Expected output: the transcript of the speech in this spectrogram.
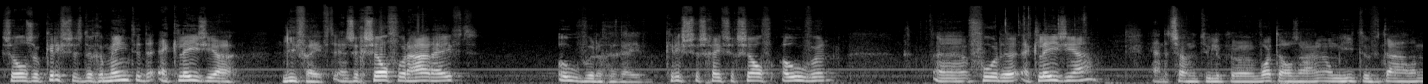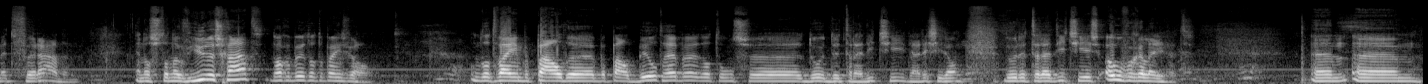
zoals ook Christus de gemeente, de ecclesia, lief heeft. En zichzelf voor haar heeft overgegeven. Christus geeft zichzelf over uh, voor de Ecclesia. En dat zou natuurlijk uh, wortel zijn om hier te vertalen met verraden. En als het dan over Judas gaat, dan gebeurt dat opeens wel. Omdat wij een bepaalde, bepaald beeld hebben dat ons uh, door de traditie, daar is hij dan, door de traditie is overgeleverd. En um,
